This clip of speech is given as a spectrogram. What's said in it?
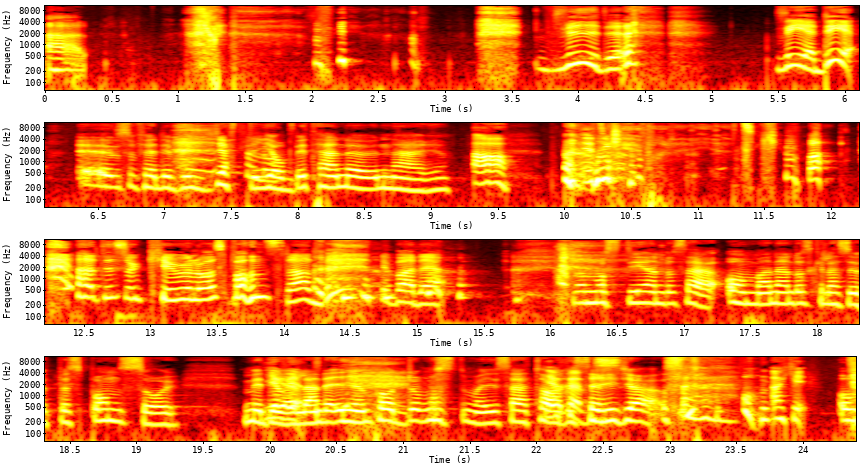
är vid VD. Eh, Sofia, det blir jättejobbigt här nu när... Ja, jag tycker bara, jag tycker bara att det är så kul att vara sponsrad. Det är bara det. Man måste ju ändå så här, om man ändå ska läsa upp en sponsormeddelande i en podd, då måste man ju så här ta det seriöst. Och,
